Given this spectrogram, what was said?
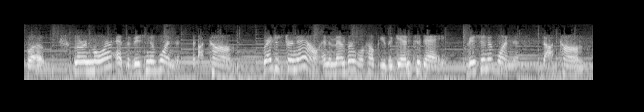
flow. Learn more at thevisionofoneness.com. Register now and a member will help you begin today. Visionofoneness.com.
